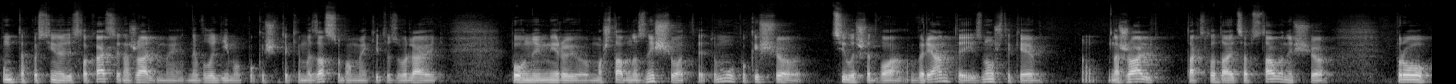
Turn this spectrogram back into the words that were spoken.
пунктах постійної дислокації. На жаль, ми не володіємо поки що такими засобами, які дозволяють повною мірою масштабно знищувати. Тому поки що ці лише два варіанти. І знову ж таки, ну, на жаль, так складаються обставини, що про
